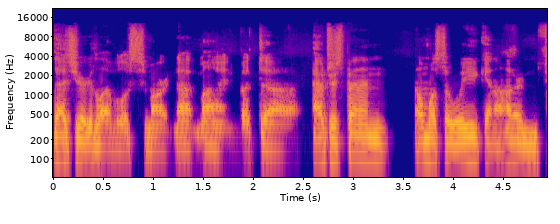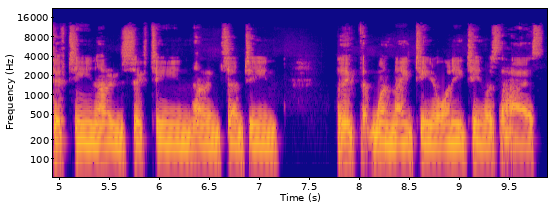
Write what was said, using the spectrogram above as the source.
that's your level of smart, not mine. But uh, after spending almost a week and 115, 116, 117, I think that 119 or 118 was the highest.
